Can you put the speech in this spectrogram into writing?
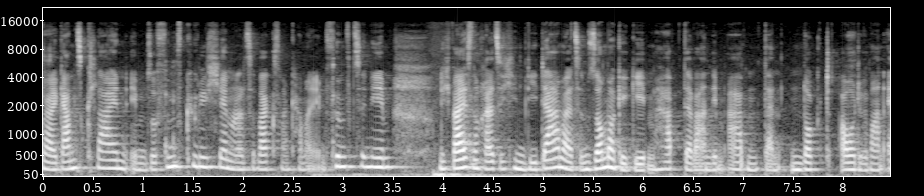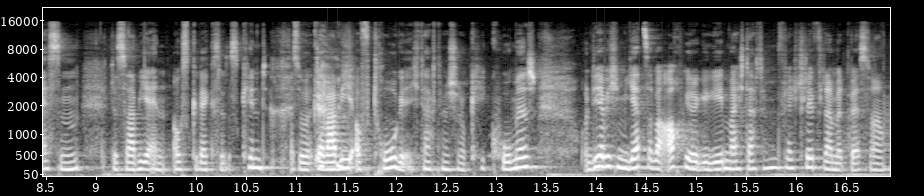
bei ganz kleinen eben so fünf Kügelchen und als Erwachsener kann man eben 15 nehmen. Und ich weiß noch, als ich ihm die damals im Sommer gegeben habe, der war an dem Abend dann knocked out, wir waren essen, das war wie ein ausgewechseltes Kind. Also der war wie auf Droge. Ich dachte mir schon, okay, komisch. Und die habe ich ihm jetzt aber auch wieder gegeben, weil ich dachte, hm, vielleicht schläft er damit besser.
